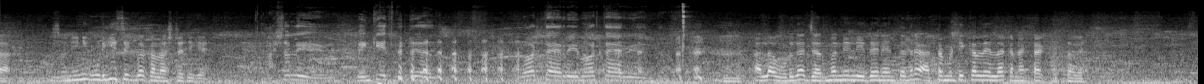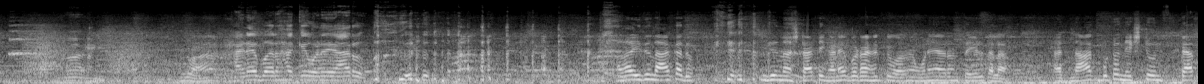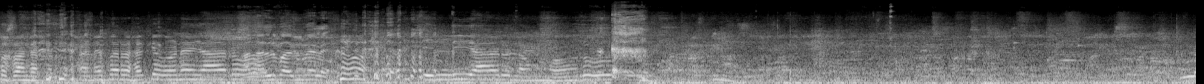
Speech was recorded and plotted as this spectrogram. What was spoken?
ಸೊ ನಿನಗೆ ಹುಡುಗಿ ಸಿಗಬೇಕಲ್ಲ ಅಷ್ಟೊತ್ತಿಗೆ? ಅಷ್ಟರಲ್ಲಿ ಬೆಂಕಿ ಹಚ್ಬಿಟ್ಟಿರೋದು ನೋಡ್ತಾ ಇರ್ರಿ ನೋಡ್ತಾ ಇರ್ರಿ ಅಂತ. ಅಲ್ಲ ಹುಡುಗ ಜರ್ಮನಿಲಿ ಇದೇನೆ ಅಂತಂದರೆ ಆಟೋಮೆಟಿಕಲ್ ಎಲ್ಲ ಕನೆಕ್ಟ್ ಆಗ್ತಿರ್ತವೆ. ಅಲ್ವಾ? ಹಣೆ ಬರಹಕ್ಕೆ ಒಣ ಯಾರು? ಅಲ್ಲ ಇದನ್ನ ಹಾಕೋದು. ಇದನ್ನ ಸ್ಟಾರ್ಟಿಂಗ್ ಹಣೆ ಬರಹಕ್ಕೆ ಒಣ ಯಾರು ಅಂತ ಹೇಳ್ತಲ್ಲ. ಅದನ್ನ ಹಾಕ್ಬಿಟ್ಟು ನೆಕ್ಸ್ಟ್ ಒಂದು ಪ್ಯಾಪೋ ಸಾಂಗ್ ಹಾಕೋದು ಹಣೆ ಬರಹಕ್ಕೆ ಒಣ ಯಾರು? ಅಲ್ಲಿ ಬಂದಮೇಲೆ. ಇಲ್ಲಿ ಯಾರು ನಮ್ಮವರು ಇಲ್ಲ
